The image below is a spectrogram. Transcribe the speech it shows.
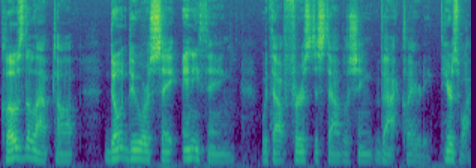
close the laptop, don't do or say anything without first establishing that clarity. Here's why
